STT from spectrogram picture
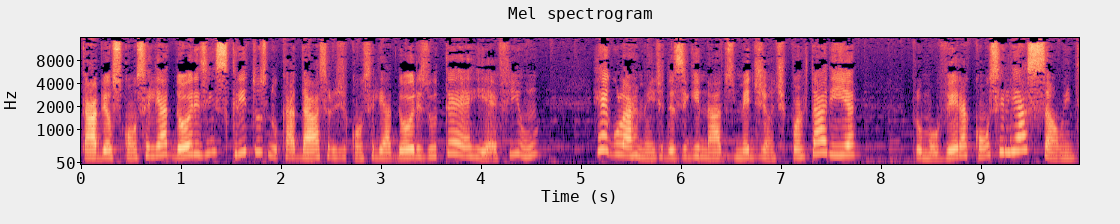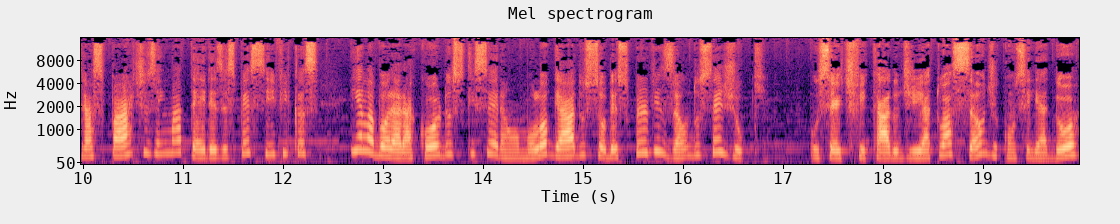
Cabe aos conciliadores inscritos no cadastro de conciliadores do TRF1, regularmente designados mediante portaria, promover a conciliação entre as partes em matérias específicas e elaborar acordos que serão homologados sob a supervisão do SEJUC. O certificado de atuação de conciliador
